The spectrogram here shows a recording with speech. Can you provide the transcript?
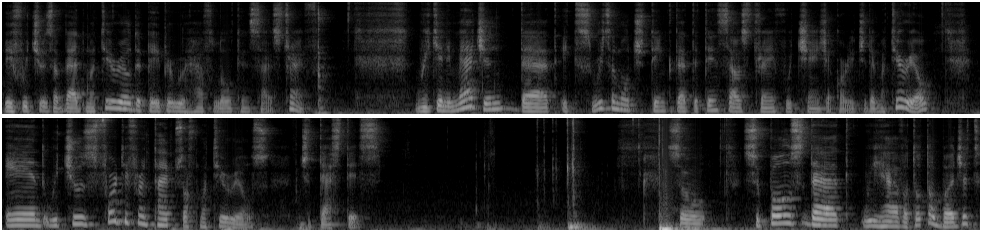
If we choose a bad material, the paper will have low tensile strength. We can imagine that it's reasonable to think that the tensile strength would change according to the material, and we choose four different types of materials to test this. So suppose that we have a total budget,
